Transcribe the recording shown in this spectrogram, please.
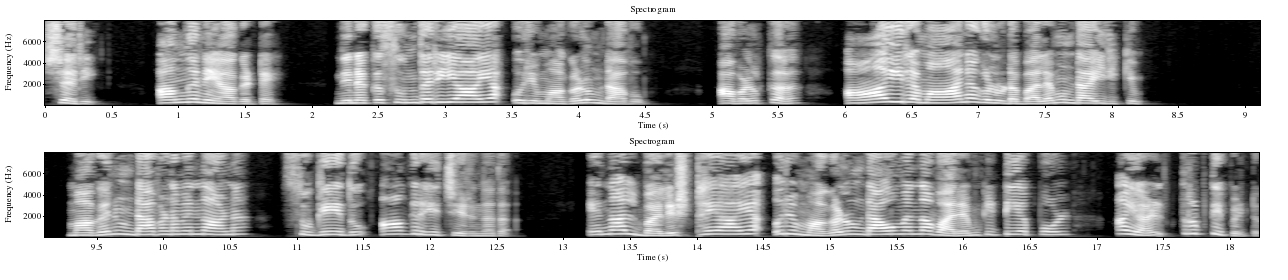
ശരി അങ്ങനെയാകട്ടെ. നിനക്ക് സുന്ദരിയായ ഒരു മകളുണ്ടാവും. അവൾക്ക് ആയിരം ആനകളുടെ ബലമുണ്ടായിരിക്കും. മകനുണ്ടാവണമെന്നാണ് സുഗേതു ആഗ്രഹിച്ചിരുന്നത്. എന്നാൽ ബലിഷ്ഠയായ ഒരു മകളുണ്ടാവുമെന്ന വരം കിട്ടിയപ്പോൾ അയാൾ തൃപ്തിപ്പെട്ടു.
